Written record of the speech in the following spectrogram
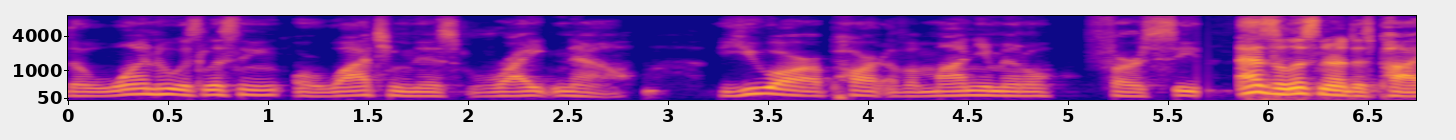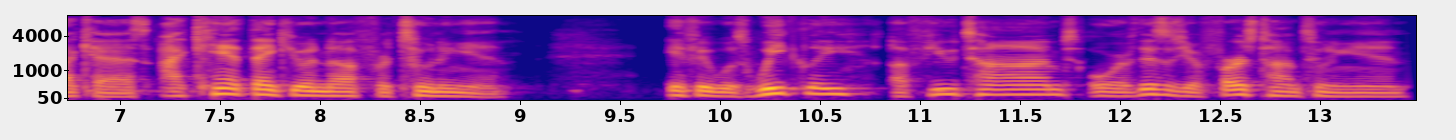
the one who is listening or watching this right now, you are a part of a monumental first season. As a listener of this podcast, I can't thank you enough for tuning in. If it was weekly, a few times, or if this is your first time tuning in,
